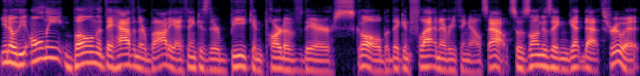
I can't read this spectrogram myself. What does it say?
you know the only bone that they have in their body, I think, is their beak and part of their skull, but they can flatten everything else out. So as long as they can get that through it,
